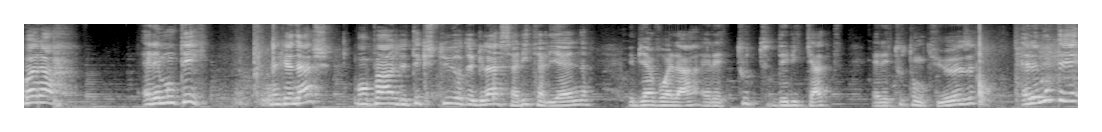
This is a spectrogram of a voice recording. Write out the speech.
Voilà, elle est montée. La ganache, on parle de texture de glace à l'italienne. Et eh bien voilà, elle est toute délicate, elle est toute onctueuse. Elle est montée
